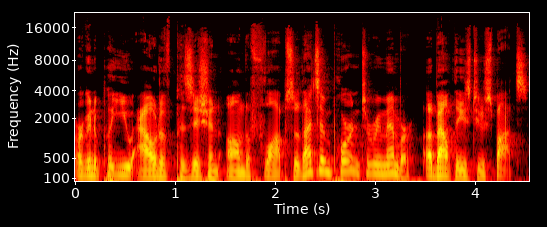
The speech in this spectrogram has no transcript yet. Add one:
are going to put you out of position on the flop, so that's important to remember about these two spots.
